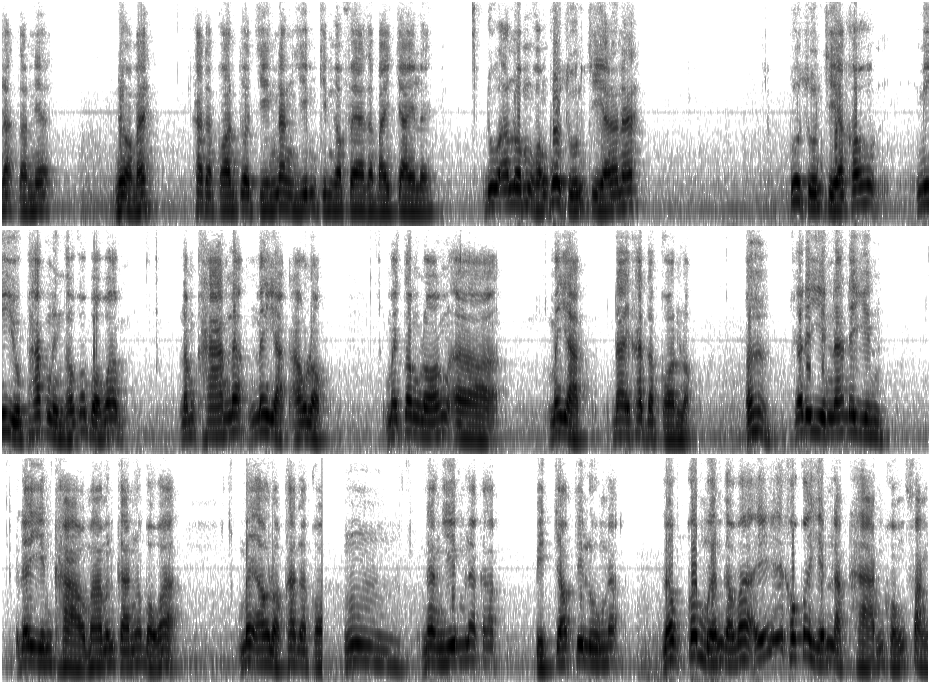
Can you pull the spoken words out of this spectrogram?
แล้วตอนเนี้ยนึกออกไหมฆาตกรตัวจริงนั่งยิ้มกินกาแฟสบายใจเลย ดูอารมณ์ของผู้สูญเสียแล้วนะ ผู้สูญเสียเขามีอยู่พักหนึ่งเขาก็บอกว่าลำคาญแล้วไม่อยากเอาหรอก ไม่ต้องร้องเอ่อไม่อยากได้ฆาตกรหรอก เออ ก็ได้ยินนะได้ยิน ได้ยินข่าวมาเหมือนกันเขาบอกว่า ไม่เอาหรอกฆาตกรอืม นั่งยิ้มแล้วครับ ปิดจ็อบที่ลุงแล้วแล้วก็เหมือนกับว่า เอ๊ะเขาก็เห็นหลักฐานของฝั่ง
